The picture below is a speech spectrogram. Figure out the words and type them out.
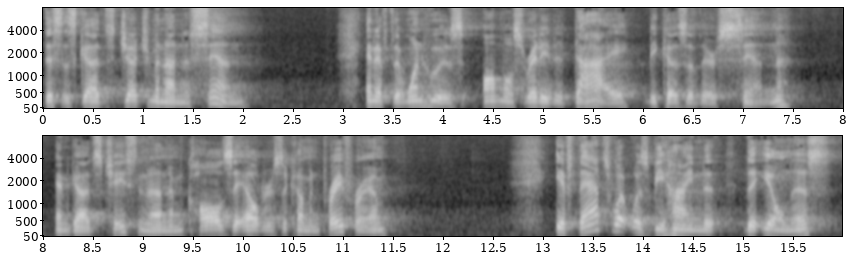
this is God's judgment on the sin. And if the one who is almost ready to die because of their sin and God's chastening on them calls the elders to come and pray for him, if that's what was behind the, the illness,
